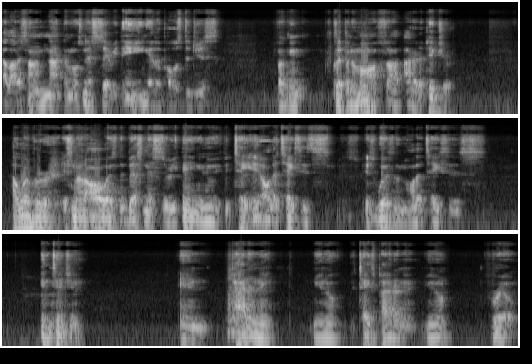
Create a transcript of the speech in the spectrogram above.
a lot of times not the most necessary thing as opposed to just fucking clipping them off out, out of the picture. However, it's not always the best necessary thing, and if it take all it takes is, is is wisdom. All it takes is intention and patterning. You know, it takes patterning. You know, for real.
